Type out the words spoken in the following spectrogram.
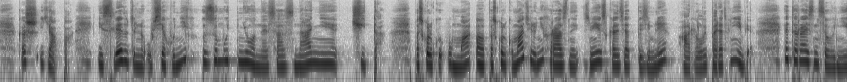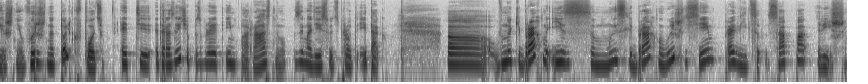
– Кашьяпа, и, следовательно, у всех у них замутненное сознание чита – Поскольку, у ма- э, поскольку матери у них разные, змеи скользят по земле, а орлы парят в небе. Эта разница внешняя, выражена только в плоти. Эти, это различие позволяет им по-разному взаимодействовать с природой. Итак, внуки Брахмы из мысли Брахмы вышли семь провидцев Сапа Риши.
